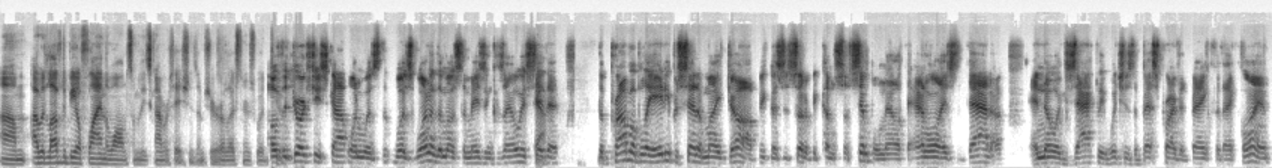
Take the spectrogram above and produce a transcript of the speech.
um, I would love to be a fly on the wall in some of these conversations. I'm sure our listeners would. Oh, too. the George C. Scott one was was one of the most amazing because I always say yeah. that the probably 80% of my job, because it sort of becomes so simple now to analyze the data and know exactly which is the best private bank for that client,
